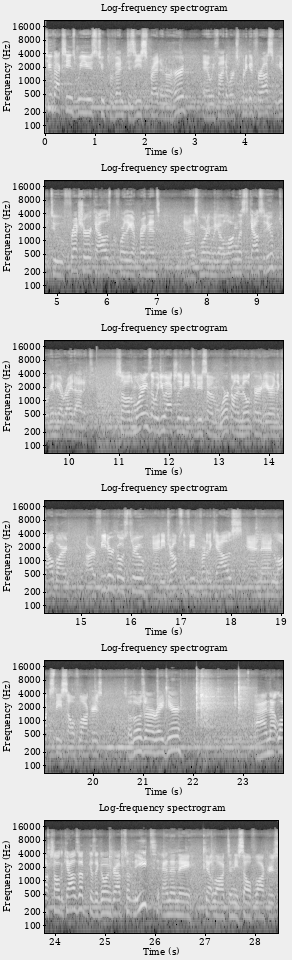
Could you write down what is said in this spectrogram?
two vaccines we use to prevent disease spread in our herd, and we find it works pretty good for us. We give it to fresher cows before they get pregnant, and this morning we got a long list of cows to do, so we're gonna get right at it. So the mornings that we do actually need to do some work on the milk herd here in the cow barn, our feeder goes through and he drops the feed in front of the cows and then locks these self lockers. So those are right here. And that locks all the cows up because they go and grab something to eat and then they get locked in these self lockers.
